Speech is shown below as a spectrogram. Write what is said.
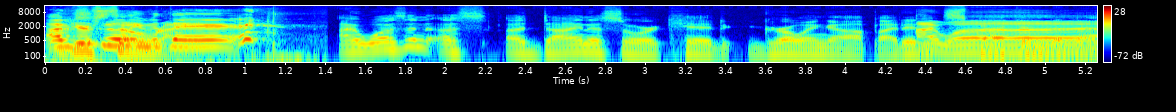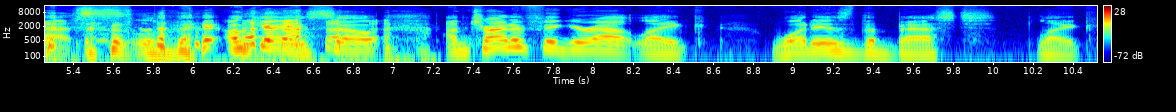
I'm You're just gonna so leave it right. there. I wasn't a dinosaur kid growing up. I didn't I spec into that. okay, so I'm trying to figure out like what is the best like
